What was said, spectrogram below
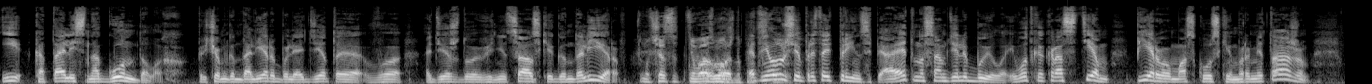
и катались на гондолах. Причем гондольеры были одеты в одежду венецианских гондольеров. Вот сейчас это невозможно вот. Это невозможно себе представить в принципе, а это на самом деле было. И вот как раз с тем первым московским Эрмитажем, э,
